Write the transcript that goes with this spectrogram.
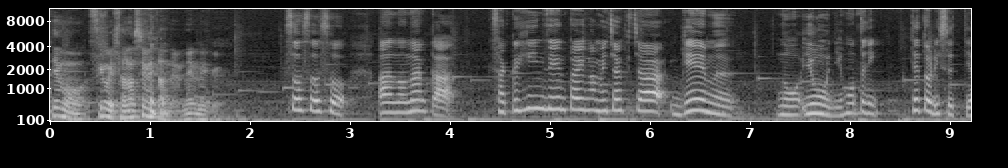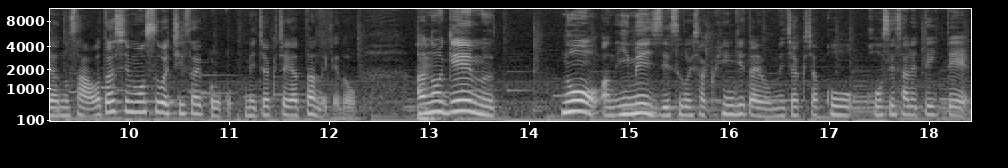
でもすごい楽しめたんだよね メグ。そうそうそう。あのなんか作品全体がめちゃくちゃゲームのように本当にテトリスってあのさ私もすごい小さい頃めちゃくちゃやったんだけどあのゲームのあのイメージですごい作品自体もめちゃくちゃこう構成されていて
